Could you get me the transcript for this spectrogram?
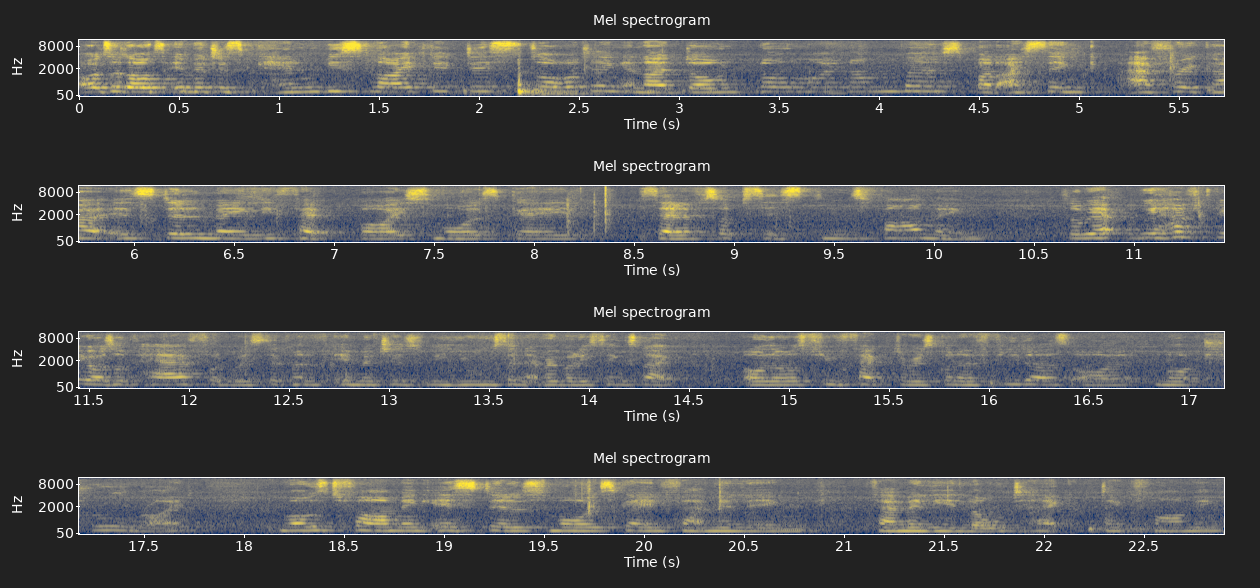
also those images can be slightly distorting, and I don't know my numbers. But I think Africa is still mainly fed by small-scale self-subsistence farming. So we, ha- we have to be also careful with the kind of images we use, and everybody thinks like, oh, those few factories going to feed us all. Not true, right? Most farming is still small-scale family, family low-tech tech farming.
